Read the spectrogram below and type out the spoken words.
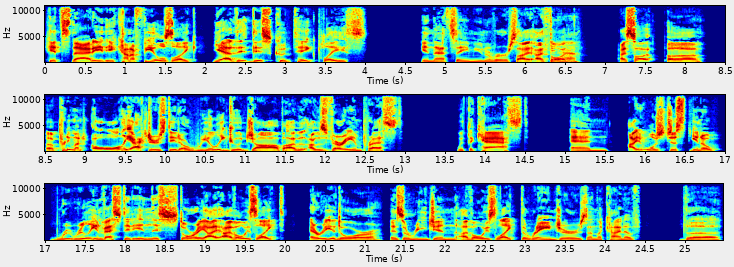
hits that. It it kind of feels like yeah, th- this could take place in that same universe. I I thought yeah. I saw uh, uh, pretty much all, the actors did a really good job. I was I was very impressed with the cast and I was just, you know, re- really invested in this story. I, I've always liked Eriador as a region. I've always liked the Rangers and the kind of the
